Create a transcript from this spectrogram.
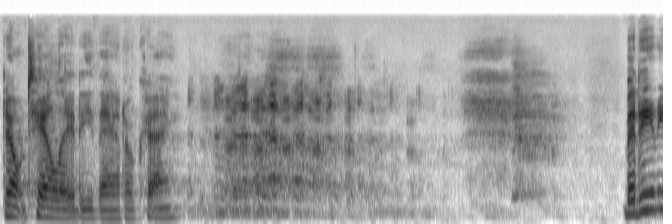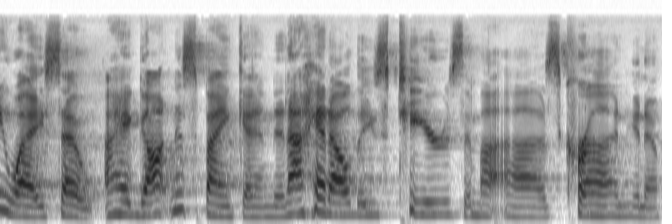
Don't tell Eddie that, okay? but anyway, so I had gotten a spanking and I had all these tears in my eyes, crying, you know.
